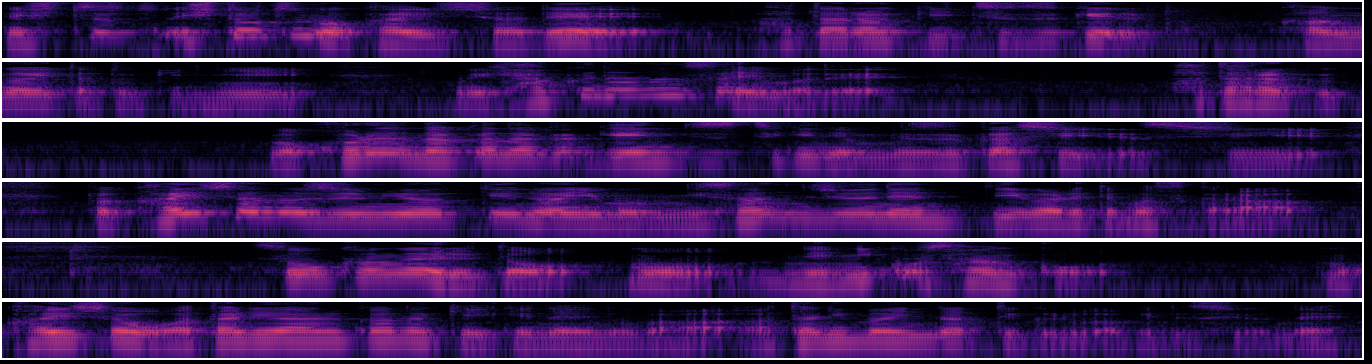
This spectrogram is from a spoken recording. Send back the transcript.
で一つ一つの会社で働き続けると考えたときに、この107歳まで働く。まあ、これはなかなか現実的には難しいですし、やっぱ会社の寿命っていうのは今2、30年って言われてますから、そう考えると、もうね、2個3個、もう会社を渡り歩かなきゃいけないのが当たり前になってくるわけですよね。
